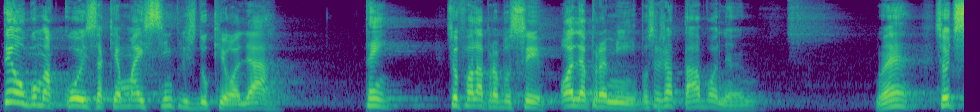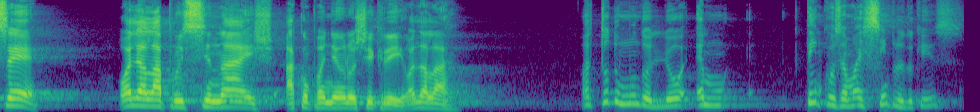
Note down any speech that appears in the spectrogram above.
Tem alguma coisa que é mais simples do que olhar? Tem. Se eu falar para você, olha para mim, você já estava olhando. Não é? Se eu disser, olha lá para os sinais acompanhando o Chicri, olha lá. Mas todo mundo olhou. É, tem coisa mais simples do que isso?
